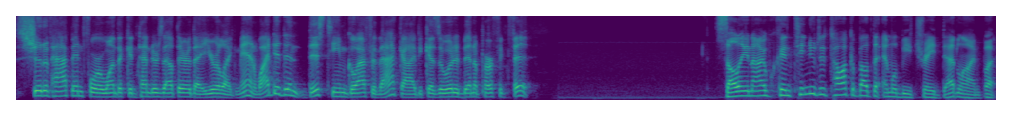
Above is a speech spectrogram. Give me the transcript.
should have happened for one of the contenders out there that you're like, man, why didn't this team go after that guy? Because it would have been a perfect fit. Sully and I will continue to talk about the MLB trade deadline, but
